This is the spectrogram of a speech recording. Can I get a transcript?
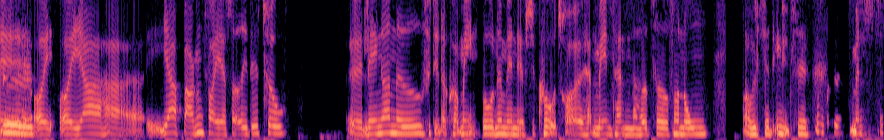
Øh, og og jeg, har, jeg er bange for, at jeg sad i det tog øh, længere nede, fordi der kom en gående med en FCK-trøje. Han mente, han havde taget for nogen. og vil sætte ild til. Okay. Men det,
